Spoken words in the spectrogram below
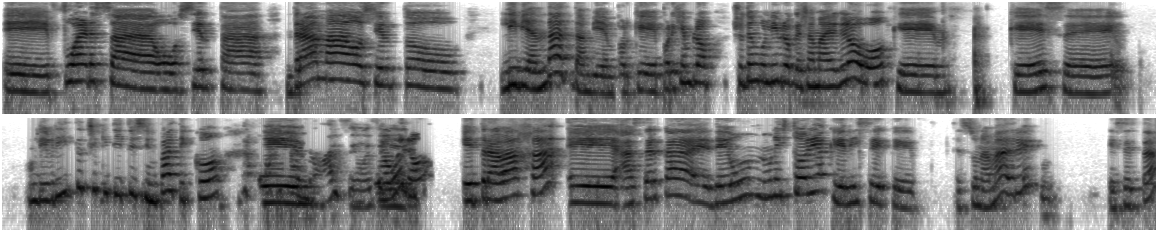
eh, fuerza o cierta drama o cierto liviandad también, porque, por ejemplo, yo tengo un libro que se llama El Globo, que, que es eh, un librito chiquitito y simpático, eh, máximo pero bueno, que trabaja eh, acerca de un- una historia que dice que es una madre, que es esta,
